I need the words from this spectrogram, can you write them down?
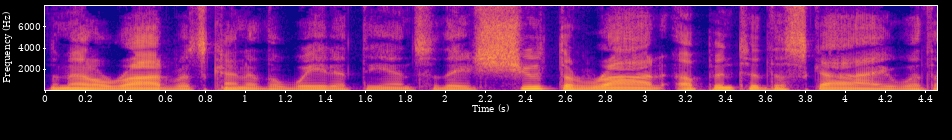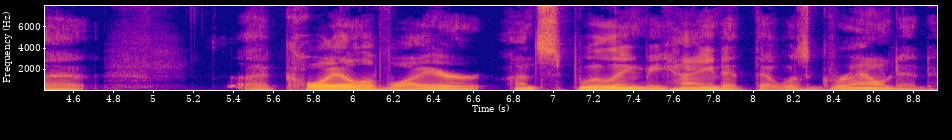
the metal rod was kind of the weight at the end so they'd shoot the rod up into the sky with a, a coil of wire unspooling behind it that was grounded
